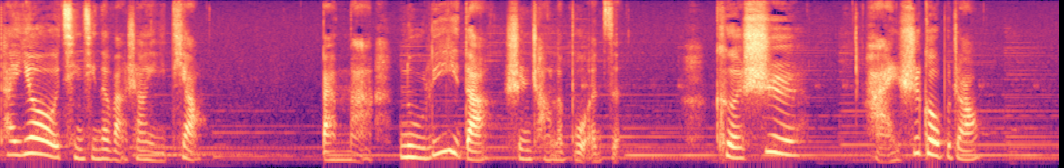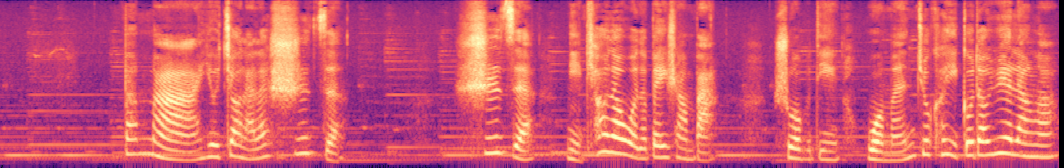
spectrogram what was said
它又轻轻地往上一跳。斑马努力地伸长了脖子，可是还是够不着。斑马又叫来了狮子，狮子，你跳到我的背上吧。说不定我们就可以够到月亮了。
